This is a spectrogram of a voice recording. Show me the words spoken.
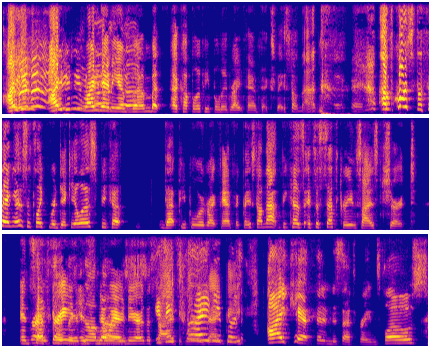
I didn't. I didn't write any of them, but a couple of people did write fanfics based on that. Okay. of course, the thing is, it's like ridiculous because that people would write fanfic based on that because it's a Seth Green sized shirt, and right, Seth exactly. Green it's is nowhere Larry's. near the size of Larry Bagby. I can't fit into Seth Green's clothes,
